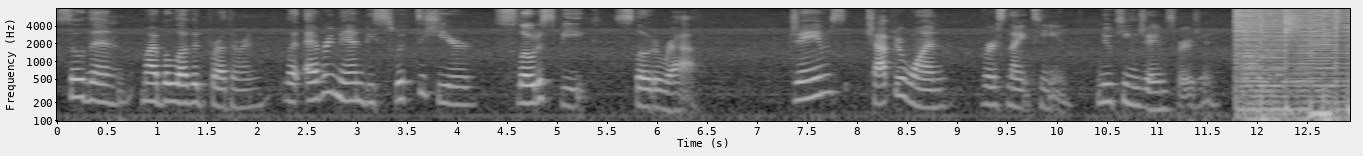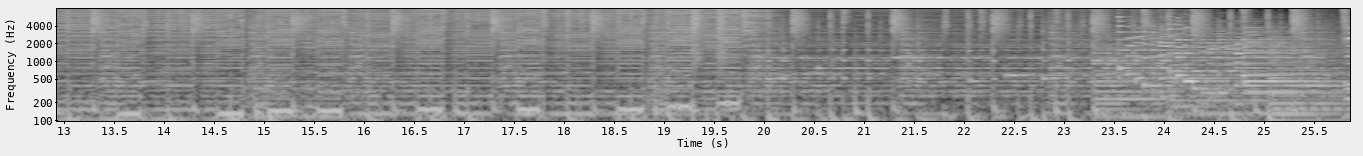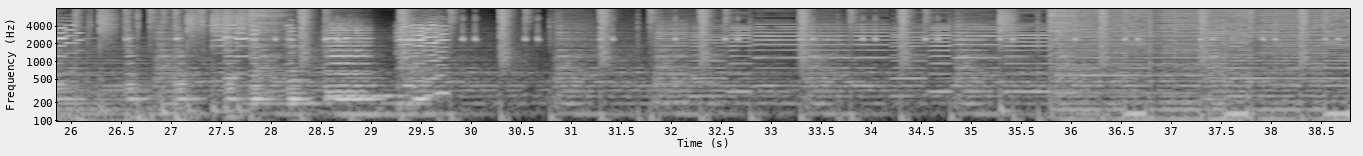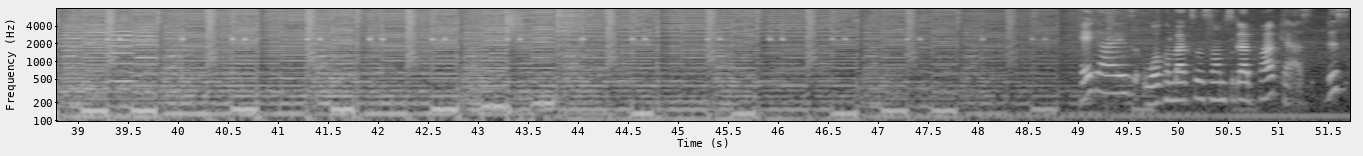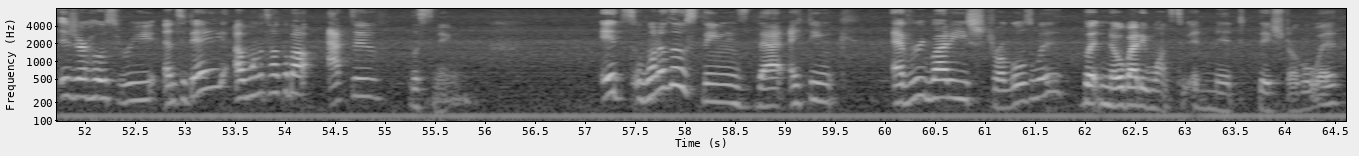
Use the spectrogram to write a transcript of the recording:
So then, my beloved brethren, let every man be swift to hear, slow to speak, slow to wrath. James chapter 1, verse 19, New King James Version. Hey guys, welcome back to the Psalms of God podcast. This is your host Ree, and today I want to talk about active listening. It's one of those things that I think everybody struggles with, but nobody wants to admit they struggle with.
